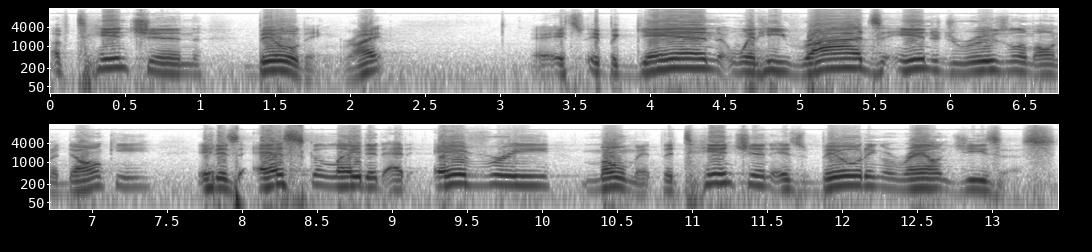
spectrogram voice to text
of tension building, right? It's, it began when he rides into Jerusalem on a donkey. It has escalated at every moment. The tension is building around Jesus.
